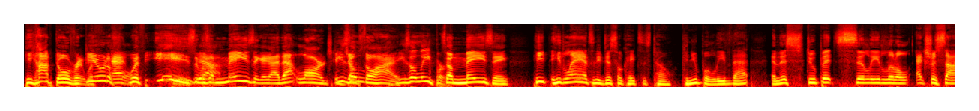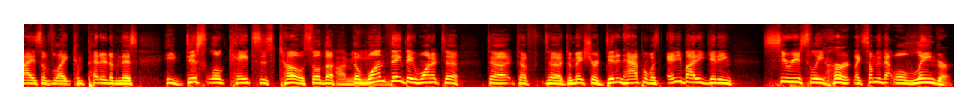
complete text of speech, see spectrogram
He hopped over it with, Beautiful. at- with ease. It Yeah. was amazing. A guy that large can He's jump a- so high. he's a leaper. It's amazing. He he lands and he dislocates his toe. Can you believe that? And this stupid, silly little exercise of like competitiveness, he dislocates his toe. So the I the one thing they wanted to to to to to make sure didn't happen was anybody getting seriously hurt, like something that will linger.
